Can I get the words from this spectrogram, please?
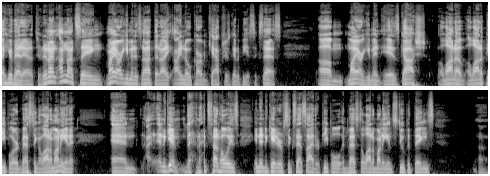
I hear that attitude, and I'm, I'm not saying my argument is not that I, I know carbon capture is going to be a success. Um, my argument is, gosh, a lot of a lot of people are investing a lot of money in it, and and again, that's not always an indicator of success either. People invest a lot of money in stupid things uh,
